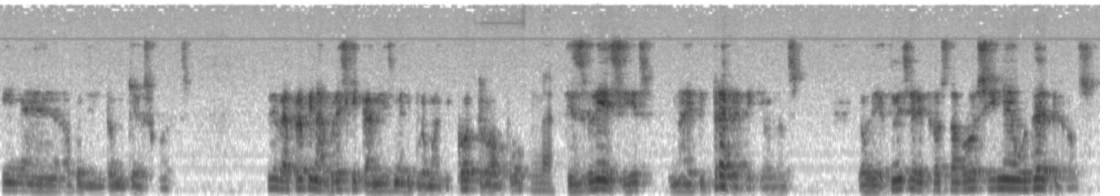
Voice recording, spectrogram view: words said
είναι από τις γειτονικές χώρες. Βέβαια πρέπει να βρίσκει κανείς με διπλωματικό τρόπο ναι. τις λύσεις να επιτρέπεται κιόλας. Ο Διεθνής Ερυθρός Σταυρός είναι ουδέτερος.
